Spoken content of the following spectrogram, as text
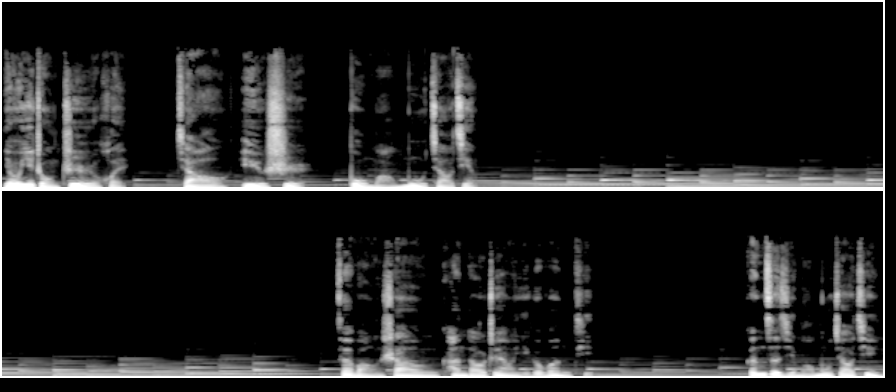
有一种智慧，叫遇事不盲目较劲。在网上看到这样一个问题：跟自己盲目较劲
